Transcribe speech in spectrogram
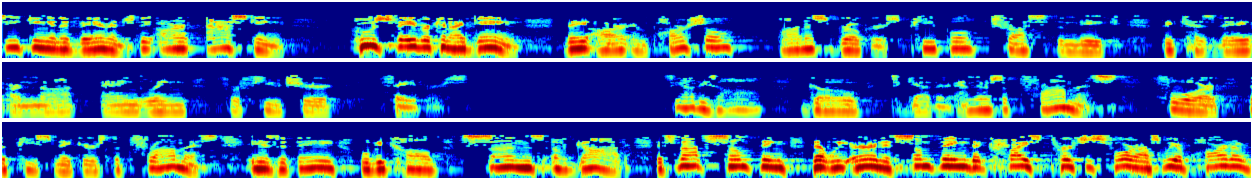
seeking an advantage, they aren't asking, whose favor can I gain? They are impartial honest brokers. People trust the meek because they are not angling for future favors. See how these all go together. And there's a promise for the peacemakers. The promise is that they will be called sons of God. It's not something that we earn, it's something that Christ purchased for us. We are part of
